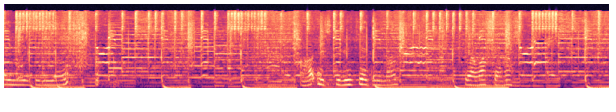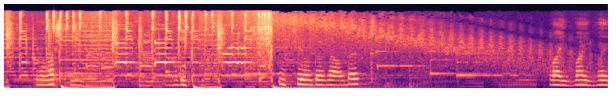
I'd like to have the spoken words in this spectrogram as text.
yiyebiliyor. Aha üstürük yedi lan. Yavaş yavaş. Yavaş. Aha bitti. İki yıldız aldık. Vay vay vay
